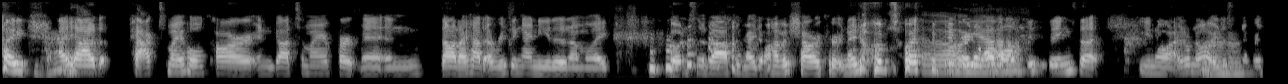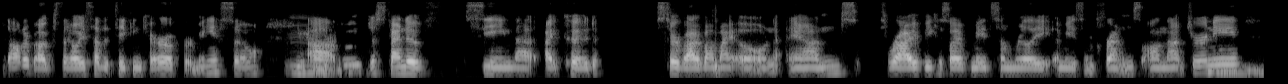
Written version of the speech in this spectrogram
I. I had packed my whole car and got to my apartment and thought I had everything I needed. I'm like, going to the bathroom. I don't have a shower curtain. I don't have toilet oh, paper. I don't yeah. have all these things that, you know, I don't know. Uh-huh. I just uh-huh. never thought about because I always had it taken care of for me. So yeah. um, just kind of seeing that I could survive on my own and thrive because I've made some really amazing friends on that journey. Mm.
